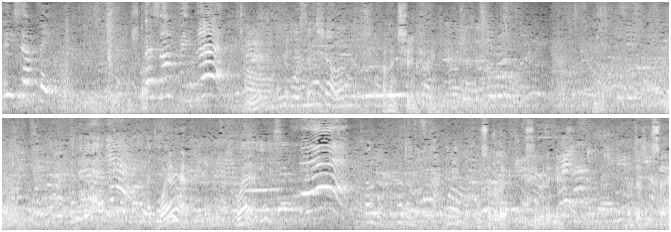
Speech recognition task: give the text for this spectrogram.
What's that? What's that show? I didn't see anything. Where? Where? Hold on, hold on. Let's have a look. See what it is. It doesn't say.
